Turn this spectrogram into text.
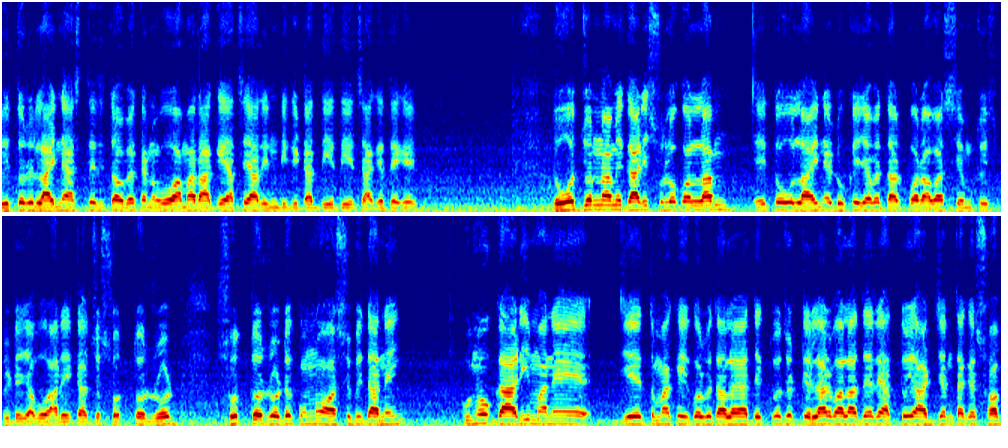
ভিতরে লাইনে আসতে দিতে হবে কেন? ও আমার আগে আছে আর ইন্ডিকেটার দিয়ে দিয়েছে আগে থেকে তো ওর জন্য আমি গাড়ি স্লো করলাম। এই তো লাইনে ঢুকে যাবে, তারপর আবার সেম টু স্পিডে যাব। আর এটা হচ্ছে সত্তর রোড সত্তর রোডে কোনো অসুবিধা নেই। কোনো গাড়ি মানে যে তোমাকে ই করবে, তাহলে আর দেখতে পাচ্ছ টেলারওয়ালাদের এতই আর্জেন্ট থাকে, সব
